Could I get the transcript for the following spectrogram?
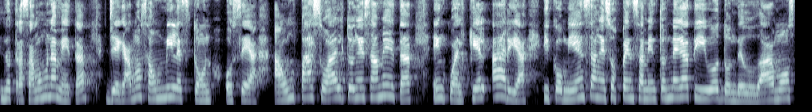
nos trazamos una meta, llegamos a un milestone, o sea, a un paso alto en esa meta, en cualquier área, y comienzan esos pensamientos negativos donde dudamos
